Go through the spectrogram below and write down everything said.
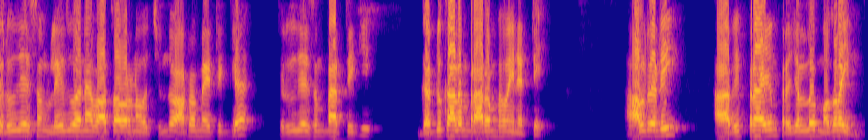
తెలుగుదేశం లేదు అనే వాతావరణం వచ్చిందో ఆటోమేటిక్గా తెలుగుదేశం పార్టీకి గడ్డు కాలం ప్రారంభమైనట్టే. ఆల్రెడీ ఆ అభిప్రాయం ప్రజల్లో మొదలైంది.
